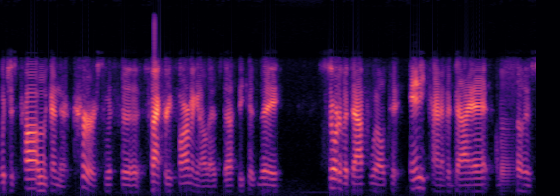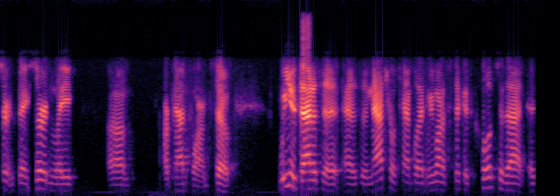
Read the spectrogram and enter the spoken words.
which has probably been their curse with the factory farming and all that stuff because they sort of adapt well to any kind of a diet. Although there's certain things certainly um, are bad for them. So we use that as a as a natural template, and we want to stick as close to that as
